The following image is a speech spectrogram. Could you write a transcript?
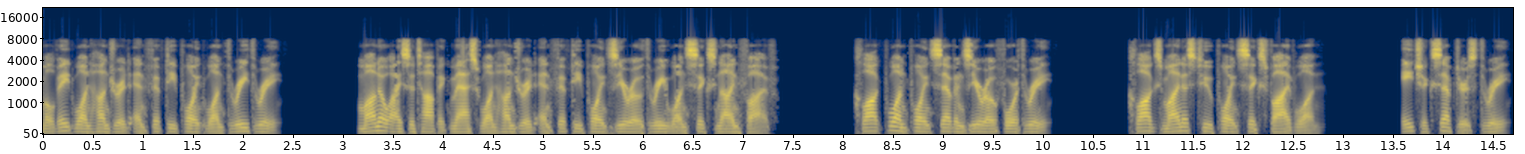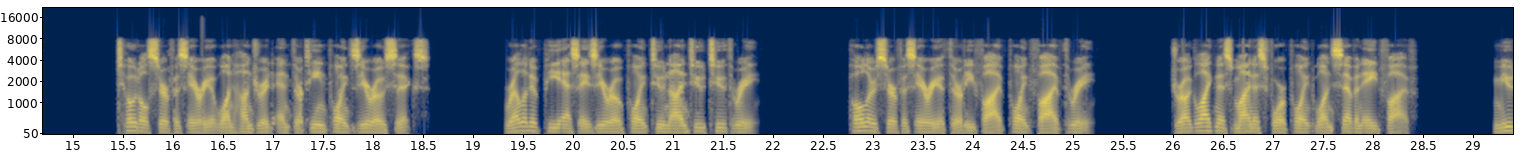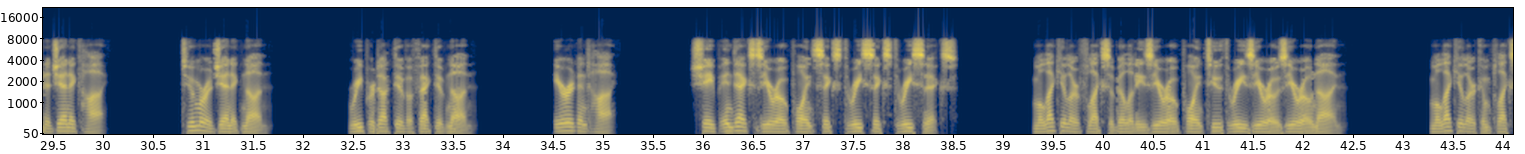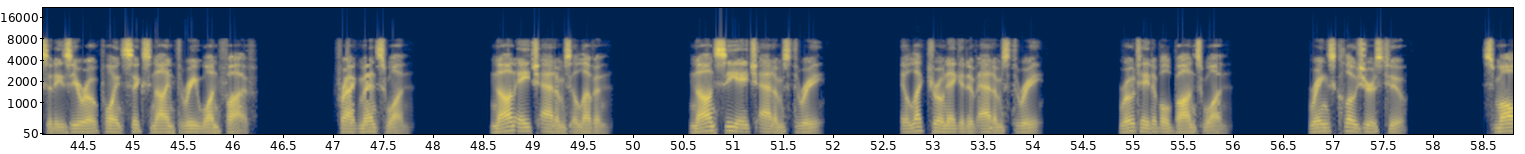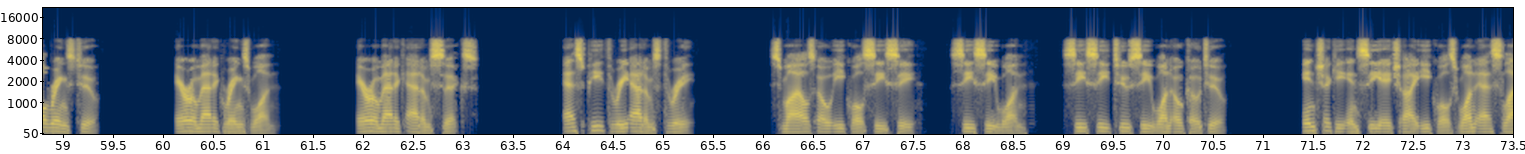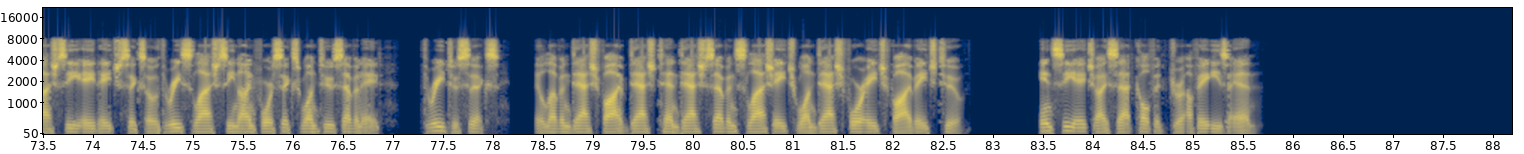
Mol weight 150.133. Monoisotopic mass 150.031695. Clog 1.7043. cLogS minus 2.651. H acceptors 3. Total surface area 113.06. Relative PSA 0.29223. Polar surface area 35.53. Drug likeness minus 4.1785. Mutagenic high. Tumorigenic none. Reproductive effective none. Irritant high. Shape index 0.63636. Molecular flexibility 0.23009. Molecular complexity 0.69315. Fragments 1. Non-H atoms 11. Non-CH atoms 3. Electronegative atoms 3. Rotatable bonds 1. Rings closures 2. Small rings 2. Aromatic rings 1. Aromatic atoms 6. sp3 atoms 3. Smiles O equals CC, CC1, CC2C1 OCO2. InChIKey in CHI equals 1S slash C8H603 slash C9461278, 3 to 6, 11 5 10 7 slash H1 4 H5 H2. InChI sat culfit dra of AEs N.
